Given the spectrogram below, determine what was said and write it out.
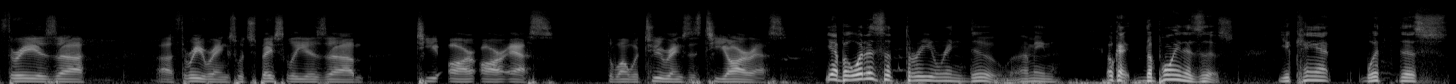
Three is uh, uh, three rings, which basically is um, TRRS. The one with two rings is TRS. Yeah, but what does a three ring do? I mean, okay, the point is this. You can't, with this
